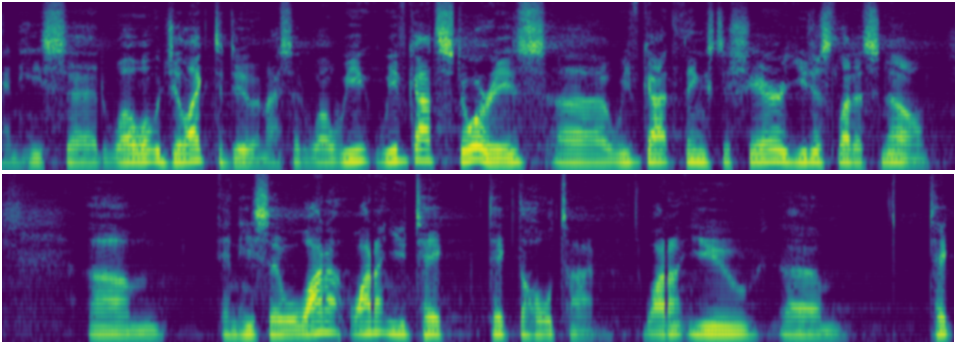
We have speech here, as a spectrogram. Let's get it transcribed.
And he said, well, what would you like to do? And I said, well, we, we've got stories. Uh, we've got things to share. You just let us know. Um, and he said, well, why don't, why don't you take, take the whole time? Why don't you um, take,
